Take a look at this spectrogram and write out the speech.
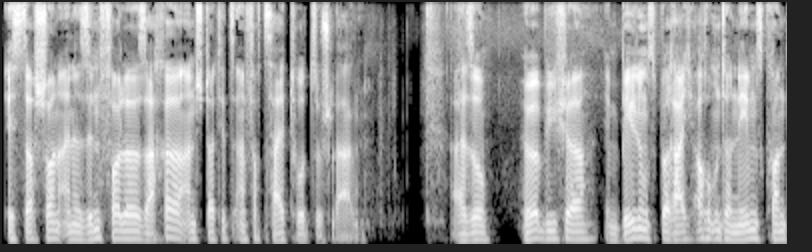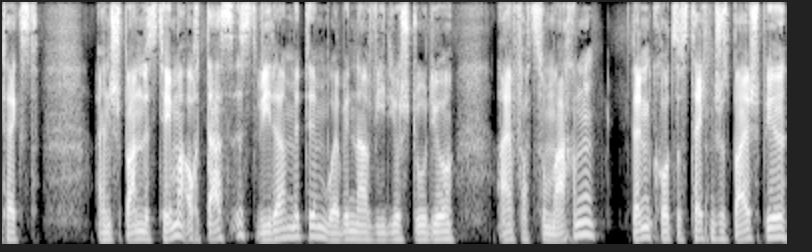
ist doch schon eine sinnvolle Sache, anstatt jetzt einfach Zeit totzuschlagen. Also Hörbücher im Bildungsbereich, auch im Unternehmenskontext, ein spannendes Thema. Auch das ist wieder mit dem Webinar Videostudio einfach zu machen. Denn kurzes technisches Beispiel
